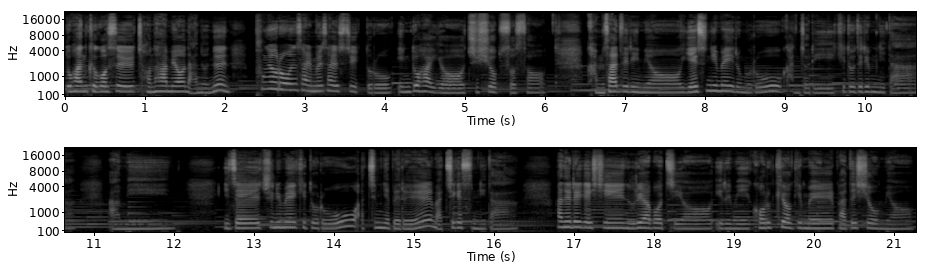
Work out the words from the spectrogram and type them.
또한 그것을 전하며 나누는 풍요로운 삶을 살 수 있도록 인도하여 주시옵소서. 감사드리며 예수님의 이름으로 간절히 기도드립니다. 아멘. 이제 주님의 기도로 아침 예배를 마치겠습니다. 하늘에 계신 우리 아버지여 이름이 거룩히 여김을 받으시오며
